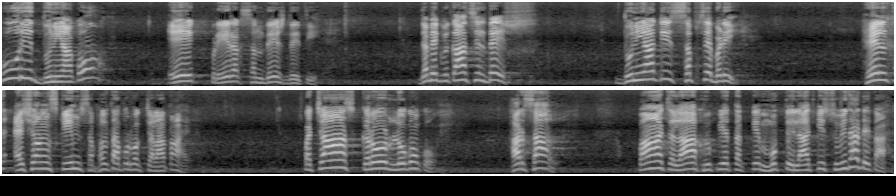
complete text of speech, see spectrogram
पूरी दुनिया को एक प्रेरक संदेश देती है। जब एक विकासशील देश दुनिया की सबसे बड़ी हेल्थ एश्योरेंस स्कीम सफलतापूर्वक चलाता है। 50 करोड़ लोगों को हर साल पाँच लाख रुपए तक के मुफ़्त इलाज की सुविधा देता है।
